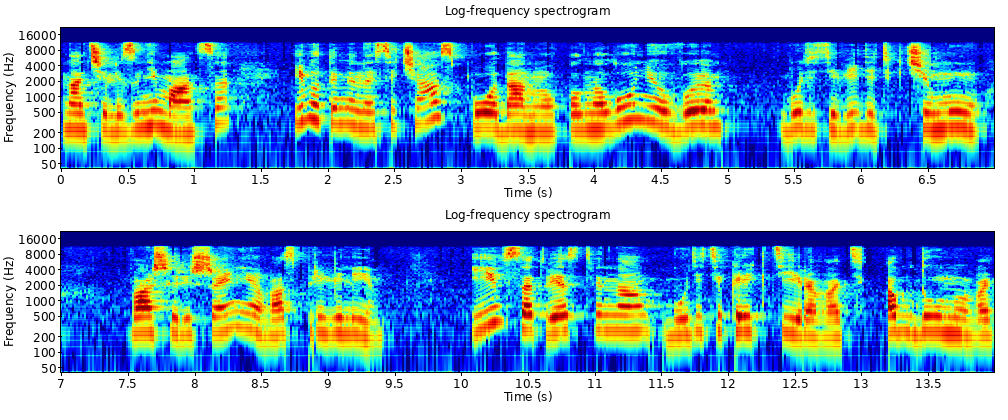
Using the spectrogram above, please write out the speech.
начали заниматься и вот именно сейчас по данному полнолунию вы будете видеть к чему ваши решения вас привели. И соответственно будете корректировать обдумывать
